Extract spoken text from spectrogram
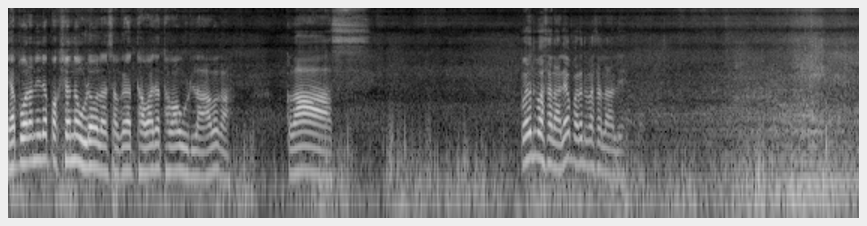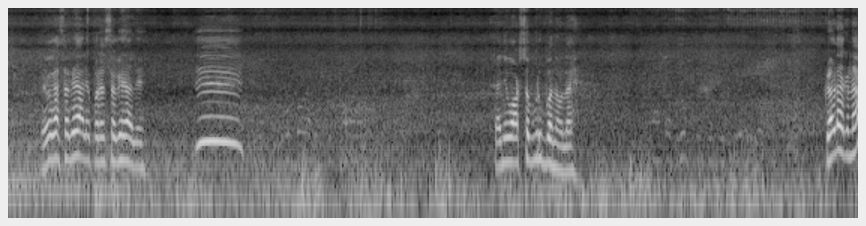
या पोरांनी त्या पक्ष्यांना उडवला सगळ्या थवाचा थवा उडला हा बघा. क्लास परत बसायला आले परत बसायला आले. हे बघा सगळे आले परत सगळे आले. त्यांनी व्हॉट्सअप ग्रुप बनवलाय. कडक ना?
